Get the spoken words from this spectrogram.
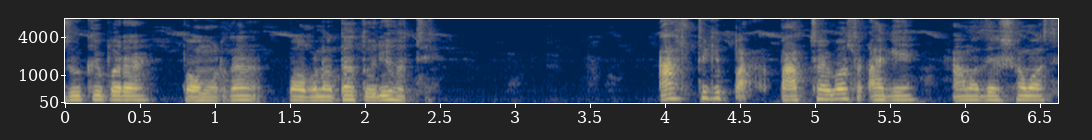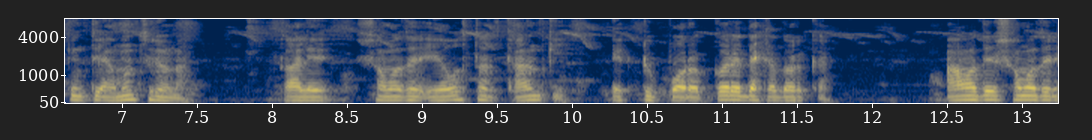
ঝুঁকে পড়ার প্রবণতা প্রবণতা তৈরি হচ্ছে। আজ থেকে পাঁচ ছয় বছর আগে আমাদের সমাজ কিন্তু এমন ছিল না। তাহলে সমাজের এই অবস্থার কারণ কি? একটু পরখ করে দেখা দরকার। আমাদের সমাজের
